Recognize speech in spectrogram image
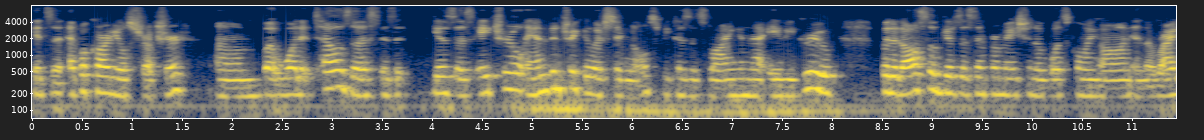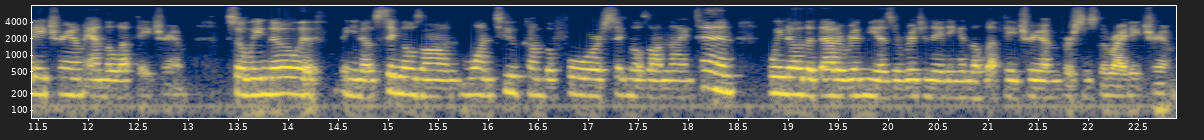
it's an epicardial structure, um, but what it tells us is it gives us atrial and ventricular signals because it's lying in that AV groove, but it also gives us information of what's going on in the right atrium and the left atrium. So we know if, you know, signals on 1, 2 come before signals on 9, 10, we know that that arrhythmia is originating in the left atrium versus the right atrium.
